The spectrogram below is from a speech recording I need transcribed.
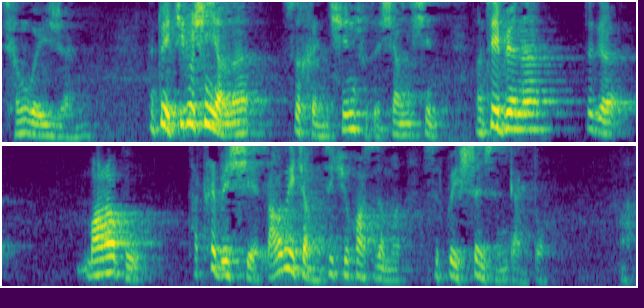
成为人。那对基督信仰呢，是很清楚的相信。那这边呢，这个。马尔古他特别写达卫讲的这句话是什么？是被圣神感动啊，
